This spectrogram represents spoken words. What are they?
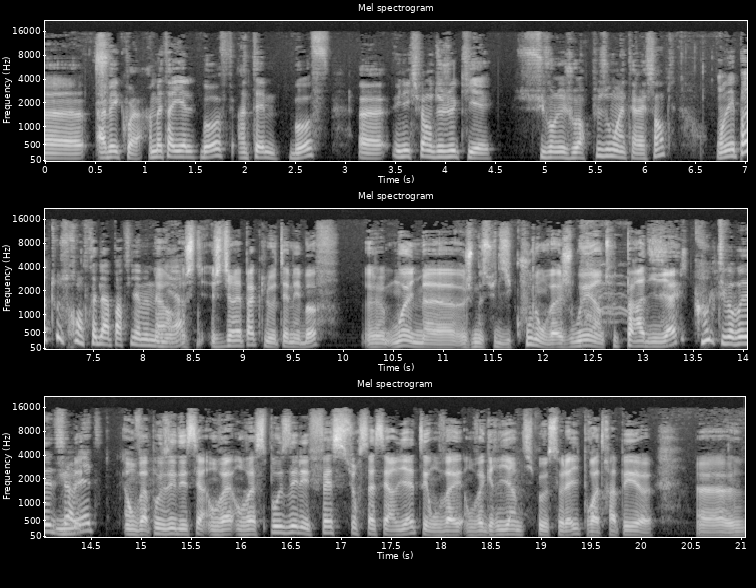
euh, avec voilà un matériel bof, un thème bof, euh, une expérience de jeu qui est suivant les joueurs plus ou moins intéressante. On n'est pas tous rentrés de la partie de la même manière. Je, je dirais pas que le thème est bof euh, moi, je me suis dit cool, on va jouer un truc paradisiaque. Cool, tu vas poser des serviettes. On va poser des on va on va se poser les fesses sur sa serviette et on va on va griller un petit peu au soleil pour attraper euh, euh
